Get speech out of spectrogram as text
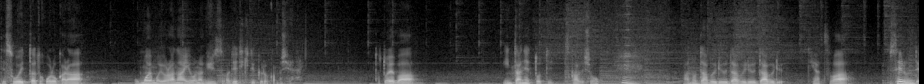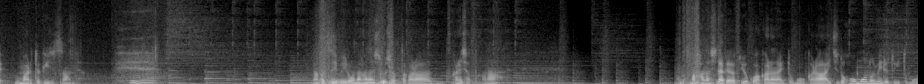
でそういったところから思いもよらないような技術が出てきてくるかもしれない。例えばインターネットって使うでしょ、うん、あの WWW やつはセルンで生まれた技術なんだよ。へえ。なんか随分いろんな話をしちゃったから疲れちゃったかな。まあ話だけだとよくわからないと思うから一度本物を見るといいと思う。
